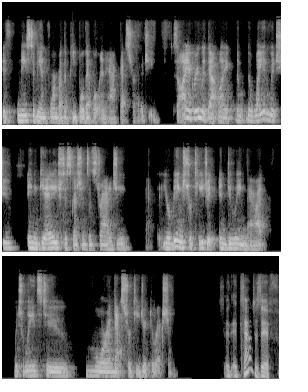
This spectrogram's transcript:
it needs to be informed by the people that will enact that strategy so i agree with that like the, the way in which you engage discussions of strategy you're being strategic in doing that which leads to more of that strategic direction. It, it sounds as if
